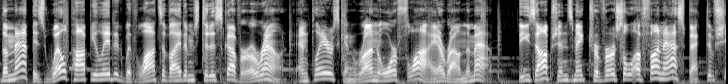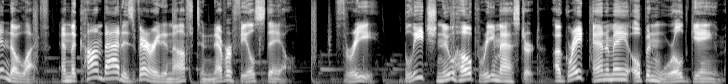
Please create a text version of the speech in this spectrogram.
The map is well populated with lots of items to discover around, and players can run or fly around the map. These options make traversal a fun aspect of Shindo Life, and the combat is varied enough to never feel stale. 3. Bleach New Hope Remastered, a great anime open world game.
